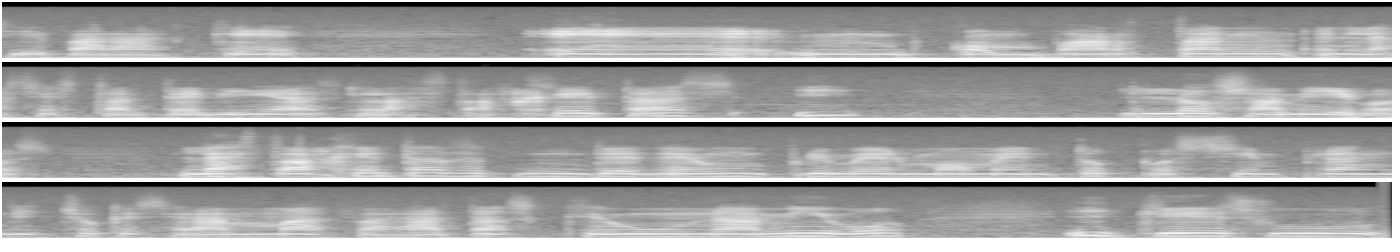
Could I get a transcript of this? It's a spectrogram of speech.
¿sí? para que eh, compartan en las estanterías las tarjetas y los amigos. Las tarjetas desde un primer momento pues siempre han dicho que serán más baratas que un amigo y que su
